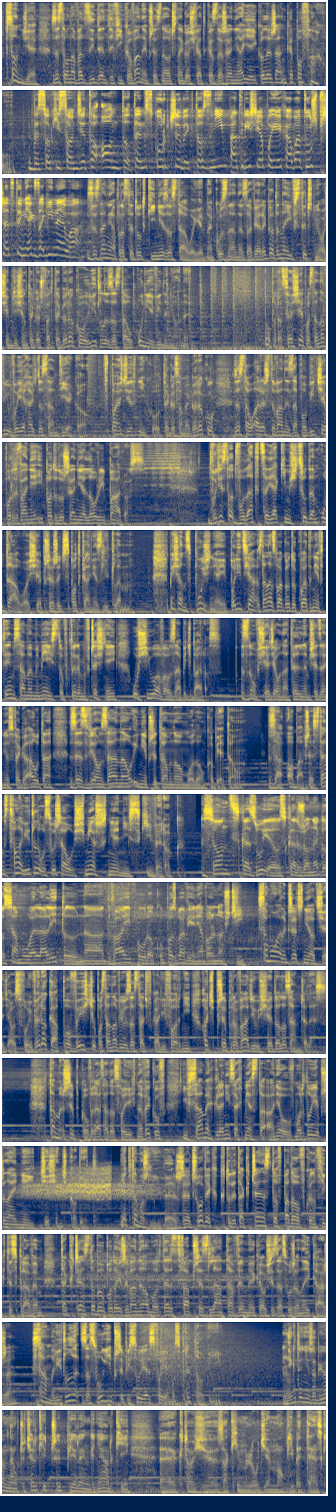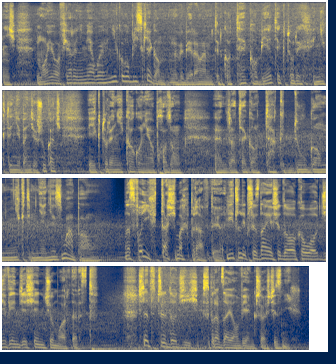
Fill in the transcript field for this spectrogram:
W sądzie został nawet zidentyfikowany przez naocznego świadka zdarzenia i jej koleżankę po fachu. Wysoki sądzie, to on, to ten skurczybyk, to z nim Patricia pojechała tuż przed tym, jak zaginęła. Zeznania prostytutki nie zostały jednak uznane za wiarygodne i w styczniu 1984 roku Little został uniewinniony. Po procesie postanowił wyjechać do San Diego. W październiku tego samego roku został aresztowany za pobicie, porwanie i podduszenie Lori Barros. 22-latce jakimś cudem udało się przeżyć spotkanie z Littlem. Miesiąc później policja znalazła go dokładnie w tym samym miejscu, w którym wcześniej usiłował zabić Barros. Znów siedział na tylnym siedzeniu swego auta ze związaną i nieprzytomną młodą kobietą. Za oba przestępstwa Little usłyszał śmiesznie niski wyrok. Sąd skazuje oskarżonego Samuela Little na 2,5 roku pozbawienia wolności. Samuel grzecznie odsiedział swój wyrok, a po wyjściu postanowił zostać w Kalifornii, choć przeprowadził się do Los Angeles. Tam szybko wraca do swoich nawyków i w samych granicach miasta aniołów morduje przynajmniej 10 kobiet. Jak to możliwe, że człowiek, który tak często wpadał w konflikty z prawem, tak często był podejrzewany o morderstwa, przez lata wymykał się zasłużonej karze? Sam Little zasługi przypisuje swojemu sprytowi. Nigdy nie zabiłem nauczycielki czy pielęgniarki, e, ktoś za kim ludzie mogliby tęsknić. Moje ofiary nie miały nikogo bliskiego. Wybierałem tylko te kobiety, których nigdy nie będzie szukać i które nikogo nie obchodzą. E, dlatego tak długo nikt mnie nie złapał. Na swoich taśmach prawdy Little przyznaje się do około 90 morderstw. Śledczy do dziś sprawdzają większość z nich.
